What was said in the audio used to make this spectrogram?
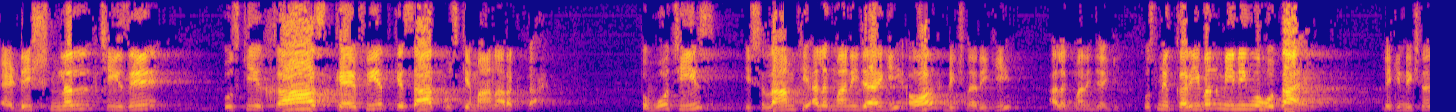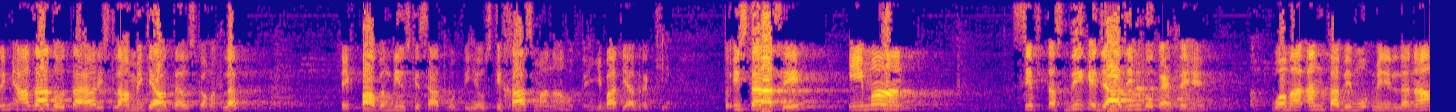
ایڈیشنل چیزیں اس کی خاص کیفیت کے ساتھ اس کے معنی رکھتا ہے۔ تو وہ چیز اسلام کی الگ مانی جائے گی اور ڈکشنری کی الگ مانی جائے گی۔ اس میں قریب میننگ وہ ہوتا ہے، لیکن ڈکشنری میں آزاد ہوتا ہے اور اسلام میں کیا ہوتا ہے، اس کا مطلب ایک پابندی اس کے ساتھ ہوتی ہے، اس کے خاص معنی ہوتے ہیں۔ یہ بات یاد رکھیے۔ تو اس طرح سے ایمان صرف تصدیق جازم کو کہتے ہیں۔ وہ انت بمؤمن لنا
